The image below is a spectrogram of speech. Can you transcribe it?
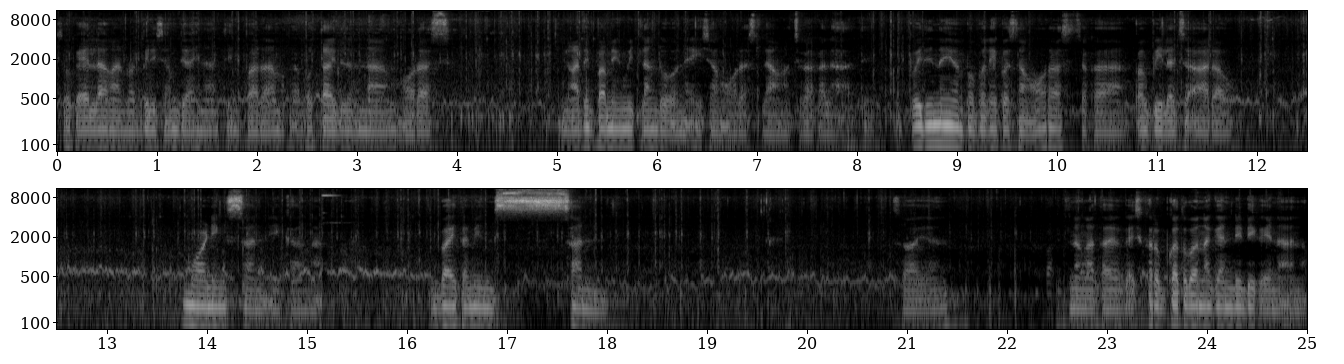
So kailangan mabilis ang biyahe natin para makabot tayo dito ng oras. Yung ating pamingwit lang doon ay isang oras lang at saka kalahati. Pwede na yun papalipas ng oras at saka pagbilad sa araw. Morning sun, ika nga. Vitamin sun. So, ayan. Ito na nga tayo guys. Karab ka to ba nagandidi kayo na ano?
